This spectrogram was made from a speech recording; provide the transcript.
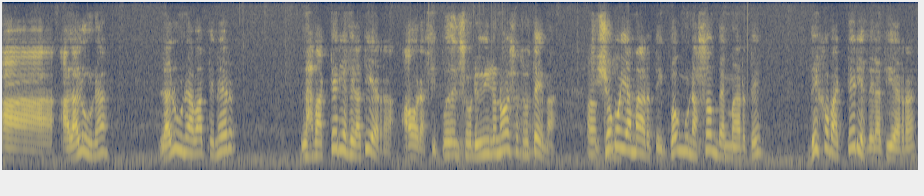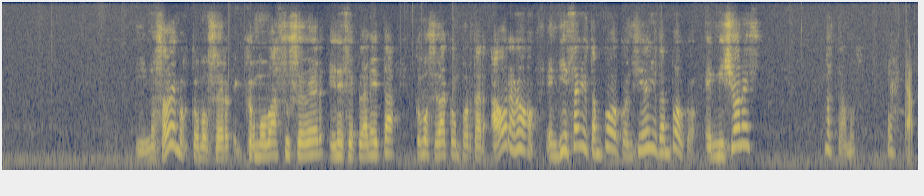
a, la Luna, la Luna va a tener las bacterias de la Tierra. Ahora, si pueden sobrevivir o no es otro tema. Si yo voy a Marte y pongo una sonda en Marte, dejo bacterias de la Tierra y no sabemos cómo, ser, cómo va a suceder en ese planeta, cómo se va a comportar. Ahora no, en 10 años tampoco, en 100 años tampoco, en millones no estamos. No estamos.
